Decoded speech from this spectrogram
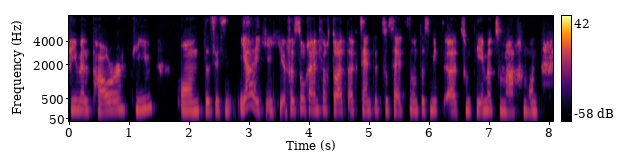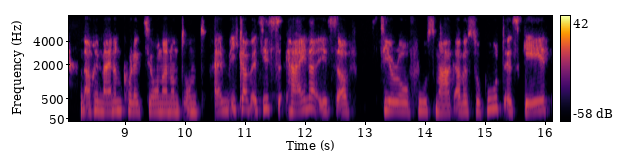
Female Power Team. Und das ist, ja, ich, ich versuche einfach dort Akzente zu setzen und das mit äh, zum Thema zu machen und, und auch in meinen Kollektionen. Und, und ähm, ich glaube, es ist, keiner ist auf Zero Fußmark, aber so gut es geht,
